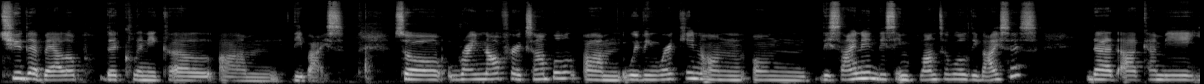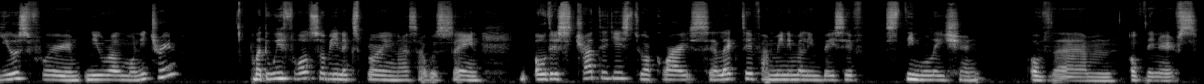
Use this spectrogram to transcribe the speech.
to develop the clinical um, device. So right now, for example, um, we've been working on on designing these implantable devices that uh, can be used for neural monitoring. But we've also been exploring, as I was saying, other strategies to acquire selective and minimal invasive stimulation of the um, of the nerves.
